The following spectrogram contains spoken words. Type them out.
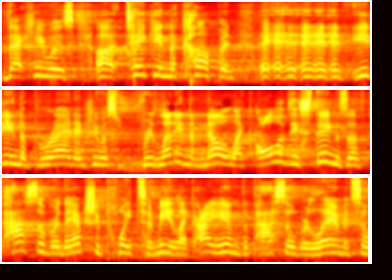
that he was uh, taking the cup and, and, and, and, eating the bread, and he was letting them know, like, all of these things of Passover, they actually point to me, like, I am the Passover lamb. And so,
